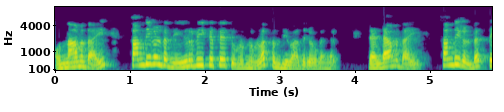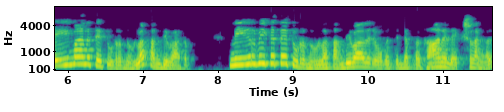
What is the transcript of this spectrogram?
ഒന്നാമതായി സന്ധികളുടെ നീർവീക്കത്തെ തുടർന്നുള്ള സന്ധിവാത രോഗങ്ങൾ. രണ്ടാമതായി സന്ധികളുടെ തേയ്മാനത്തെ തുടർന്നുള്ള സന്ധിവാദം നീർവീക്കത്തെ തുടർന്നുള്ള സന്ധിവാത രോഗത്തിന്റെ പ്രധാന ലക്ഷണങ്ങൾ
